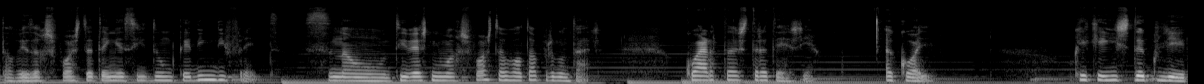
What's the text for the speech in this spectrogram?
Talvez a resposta tenha sido um bocadinho diferente. Se não tiveste nenhuma resposta, volta a perguntar. Quarta estratégia: acolhe que é que é isto de acolher?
